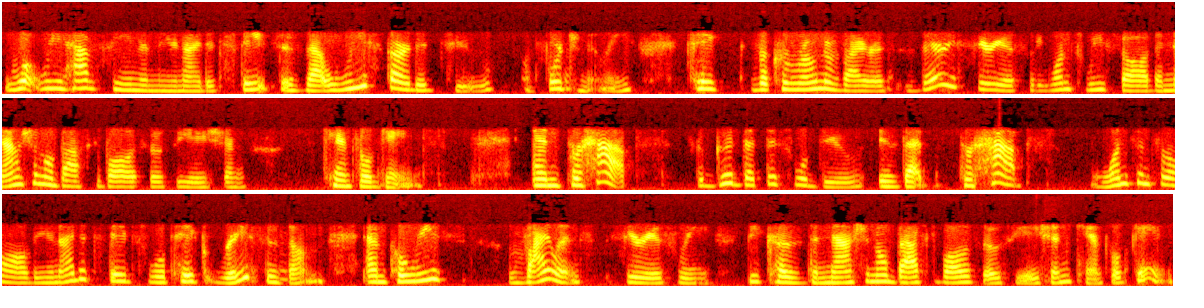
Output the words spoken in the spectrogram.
what we have seen in the United States is that we started to, unfortunately, take the coronavirus very seriously once we saw the National Basketball Association cancel games. And perhaps the good that this will do is that perhaps once and for all the United States will take racism and police violence seriously because the National Basketball Association canceled games.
